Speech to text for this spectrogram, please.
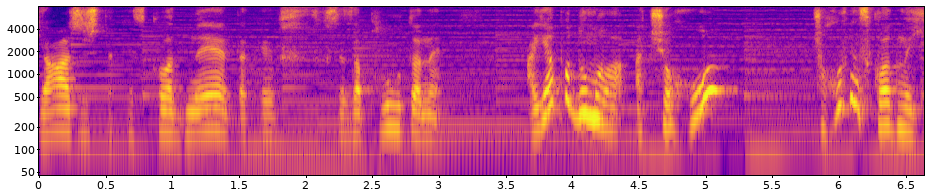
в'яжеш, таке складне, таке все заплутане. А я подумала: а чого? Чого він складний?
